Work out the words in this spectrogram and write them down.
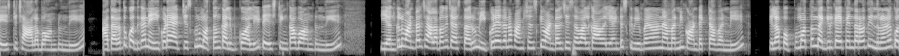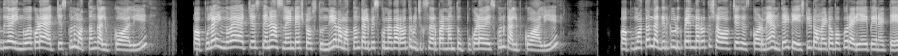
టేస్ట్ చాలా బాగుంటుంది. ఆ తర్వాత కొద్దిగా నెయ్యి కూడా యాడ్ చేసుకుని మొత్తం కలుపుకోవాలి టేస్ట్ ఇంకా బాగుంటుంది. ఈ అంకుల్ వంటలు చాలా బాగా చేస్తారు. మీకు కూడా ఏదైనా ఫంక్షన్స్కి వంటలు చేసే వాళ్ళు కావాలి అంటే స్క్రీన్ పైన ఉన్న నెంబర్ని కాంటాక్ట్ అవ్వండి. ఇలా పప్పు మొత్తం దగ్గరికి అయిపోయిన తర్వాత ఇందులోనే కొద్దిగా ఇంగువ కూడా యాడ్ చేసుకుని మొత్తం కలుపుకోవాలి. పప్పులో ఇంగువ యాడ్ చేస్తేనే అసలైన టేస్ట్ వస్తుంది. ఇలా మొత్తం కలిపేసుకున్న తర్వాత రుచికి సరిపడినంత ఉప్పు కూడా వేసుకుని కలుపుకోవాలి. పప్పు మొత్తం దగ్గరికి ఉడికిపోయిన తర్వాత స్టవ్ ఆఫ్ చేసేసుకోవడమే. అంతే టేస్టీ టొమాటో పప్పు రెడీ అయిపోయినట్టే.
